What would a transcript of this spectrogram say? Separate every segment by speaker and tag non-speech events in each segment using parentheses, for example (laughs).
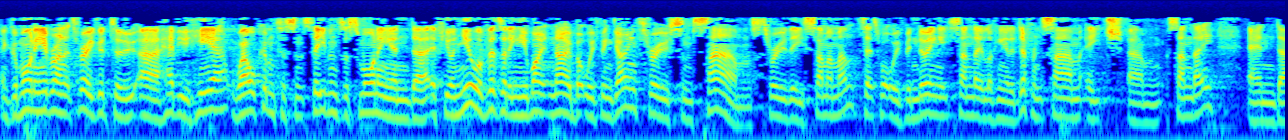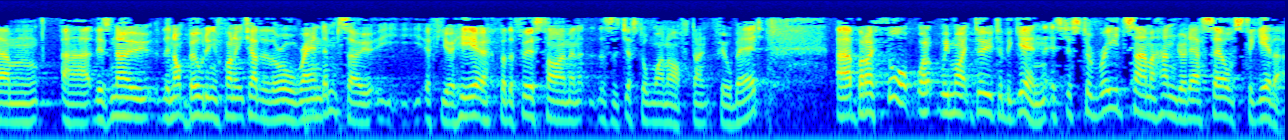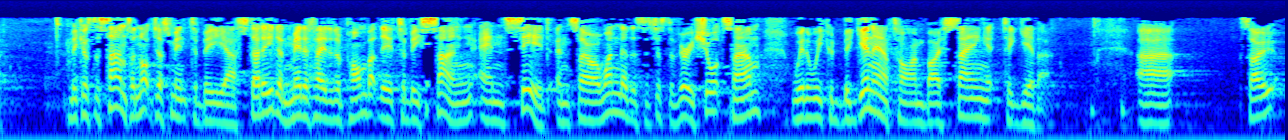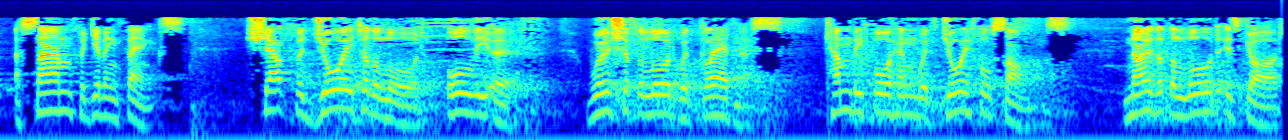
Speaker 1: And good morning, everyone. It's very good to uh, have you here. Welcome to St. Stephen's this morning. And uh, if you're new or visiting, you won't know, but we've been going through some Psalms through the summer months. That's what we've been doing each Sunday, looking at a different Psalm each um, Sunday. And um, uh, there's no, they're not building upon each other, they're all random. So if you're here for the first time and this is just a one off, don't feel bad. Uh, but I thought what we might do to begin is just to read Psalm 100 ourselves together because the Psalms are not just meant to be uh, studied and meditated upon, but they're to be sung and said. And so I wonder, this is just a very short psalm, whether we could begin our time by saying it together. Uh, so, a psalm for giving thanks. Shout for joy to the Lord, all the earth. Worship the Lord with gladness. Come before him with joyful songs. Know that the Lord is God.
